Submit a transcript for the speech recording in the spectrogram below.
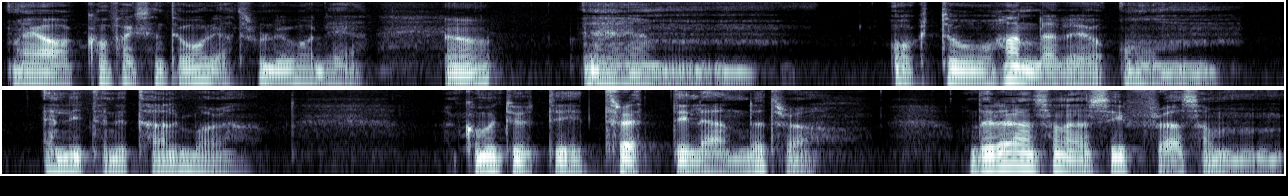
Men jag kom faktiskt inte ihåg det. Jag tror det var det. Ja. Ehm, och då handlade det om en liten detalj bara. Har kommit ut i 30 länder tror jag. Och det där är en sån här siffra som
